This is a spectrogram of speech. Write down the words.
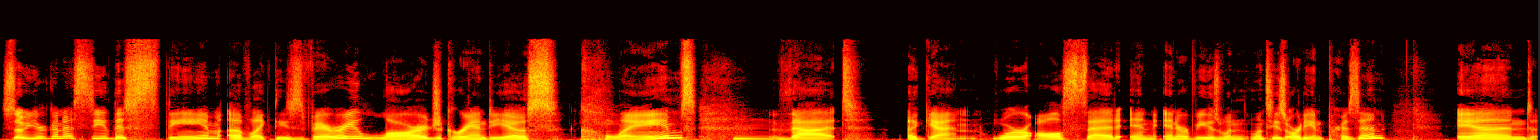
So you're going to see this theme of like these very large grandiose claims hmm. that again were all said in interviews when once he's already in prison and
